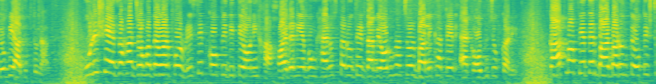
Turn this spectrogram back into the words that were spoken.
যোগী আদিত্যনাথ। পুলিশে এজাহার জমা দেওয়ার পর রিসিভ কপি দিতে অনীহা। হয়রানি এবং হেনস্থা রোধের দাবি অরুণাচল বালিঘাটের এক অভিযোগকারী। কাঠ মাফিয়াদের বারবারন্তে অতিষ্ঠ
